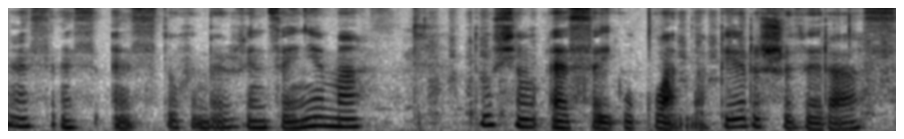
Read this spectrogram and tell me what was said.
S, S, S. Tu chyba już więcej nie ma. Tu się esej układa. Pierwszy wyraz.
